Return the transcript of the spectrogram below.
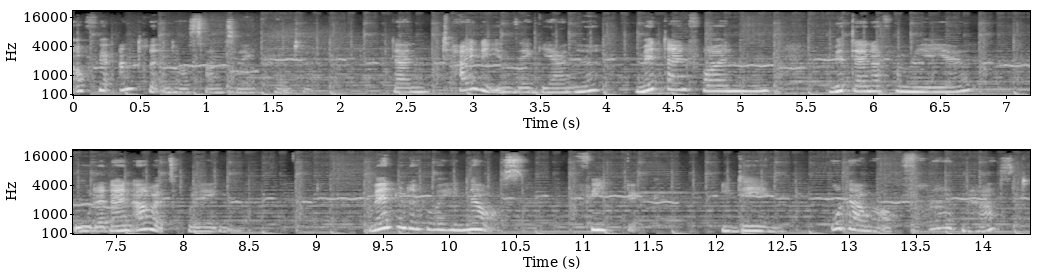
auch für andere interessant sein könnte, dann teile ihn sehr gerne mit deinen Freunden, mit deiner Familie oder deinen Arbeitskollegen. Wenn du darüber hinaus Feedback, Ideen oder aber auch Fragen hast,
